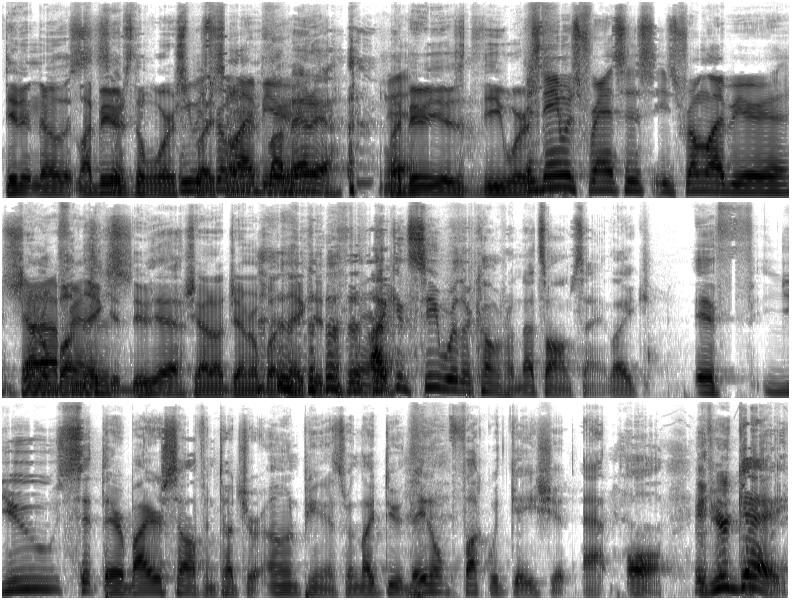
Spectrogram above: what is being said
Didn't know that Liberia is the worst He was place from on. Liberia. Liberia. Yeah. Liberia is the worst. His name was Francis. He's from Liberia. Shout General out Butt Francis. Naked, dude. Yeah. Shout out General Butt Naked. I can see where they're coming from. That's all I'm saying. Like, if you sit there by yourself and touch your own penis, when like, dude, they don't fuck with gay shit at all. If you're gay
